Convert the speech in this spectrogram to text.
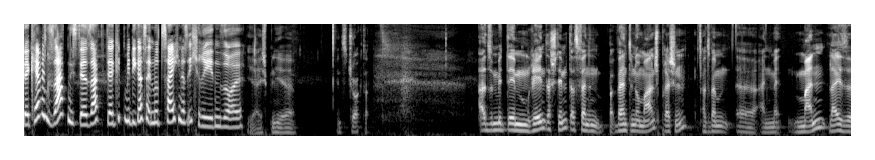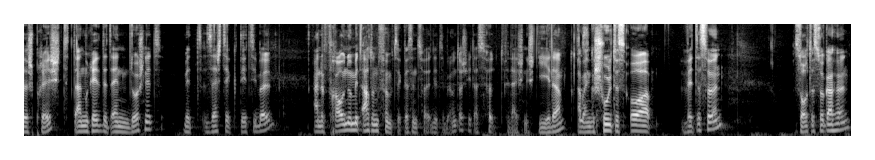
Der Kevin sagt nichts, der sagt, der gibt mir die ganze Zeit nur Zeichen, dass ich reden soll. Ja, ich bin hier Instructor. Also mit dem Reden, das stimmt, dass wenn, während dem normalen Sprechen, also wenn äh, ein Mann leise spricht, dann redet er im Durchschnitt mit 60 Dezibel. Eine Frau nur mit 58. Das sind zwei Dezibel Unterschied. Das hört vielleicht nicht jeder, aber ein geschultes Ohr wird es hören. Sollte es sogar hören.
